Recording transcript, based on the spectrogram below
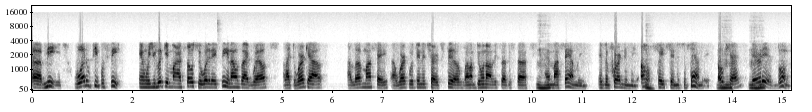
uh, me? What do people see? And when you look at my social, what do they see? And I was like, well, I like to work out. I love my faith. I work within the church still while I'm doing all this other stuff, mm-hmm. and my family is important to me. Oh, mm. faith, fitness, and family. Mm-hmm. Okay, mm-hmm. there it is. Boom.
